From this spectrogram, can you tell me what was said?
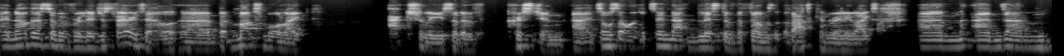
another sort of religious fairy tale, uh, but much more like actually sort of Christian. Uh, it's also it's in that list of the films that the Vatican really likes, um, and um,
